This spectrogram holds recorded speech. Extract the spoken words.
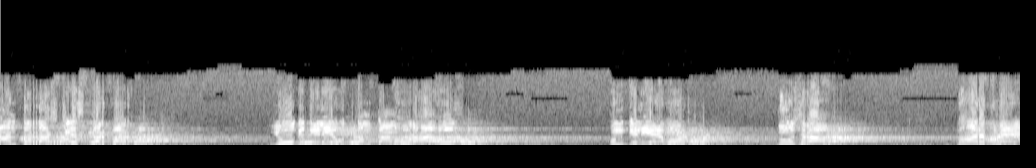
अंतर्राष्ट्रीय स्तर पर योग के लिए उत्तम काम हो रहा हो, उनके लिए अवार्ड दूसरा, भारत में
